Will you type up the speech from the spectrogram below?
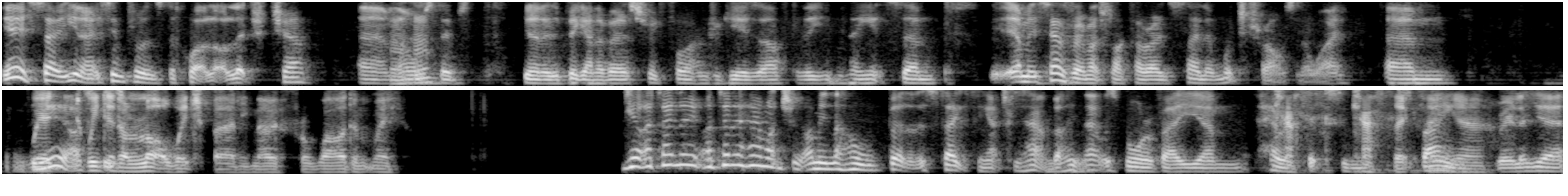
yeah, so you know, it's influenced quite a lot of literature. Um, Mhm. Obviously, there's, you know, there's a big anniversary, 400 years after the thing. It's, um, I mean, it sounds very much like our own Salem witch trials in a way. Um, we Yeah, we did a lot of witch burning though for a while, didn't we? Yeah, I don't know. I don't know how much. I mean, the whole burn at the stake thing actually happened. I think that was more of a um, heretics in Catholic thing, Spain, yeah. really. Yeah,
